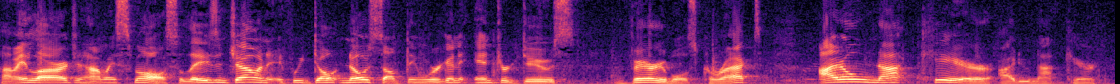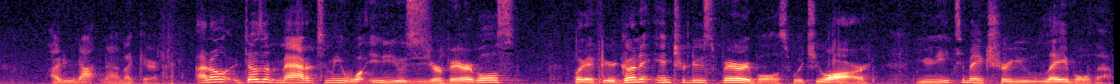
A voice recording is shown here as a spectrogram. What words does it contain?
How many large and how many small? So ladies and gentlemen, if we don't know something, we're going to introduce variables, correct? I do not care. I do not care. I do not, not, care. I don't, it doesn't matter to me what you use as your variables, but if you're going to introduce variables, which you are, you need to make sure you label them.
